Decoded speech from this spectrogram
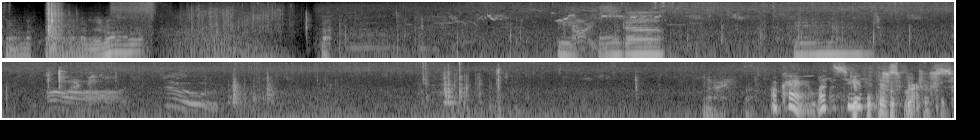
Tenemos que guardar de nuevo. Vale. Y ahora... eh, Okay, let's see Qué if this works.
